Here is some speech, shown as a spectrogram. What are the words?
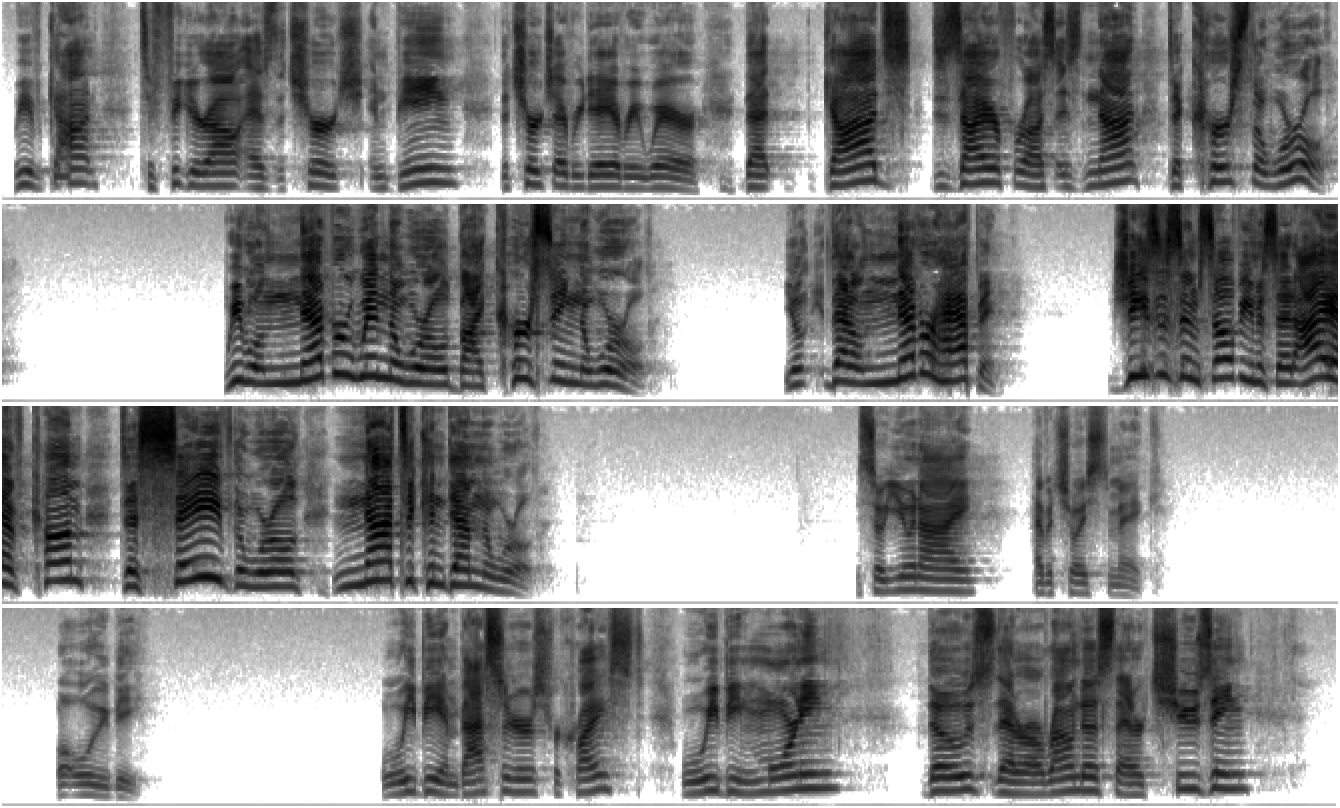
We have got to figure out as the church and being the church every day, everywhere, that God's desire for us is not to curse the world. We will never win the world by cursing the world. You'll, that'll never happen. Jesus himself even said, I have come to save the world, not to condemn the world. So you and I have a choice to make. What will we be? Will we be ambassadors for Christ? Will we be mourning those that are around us that are choosing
